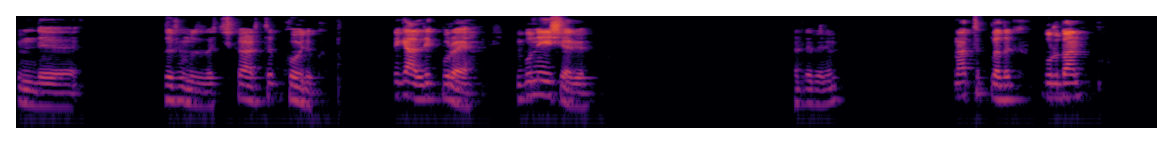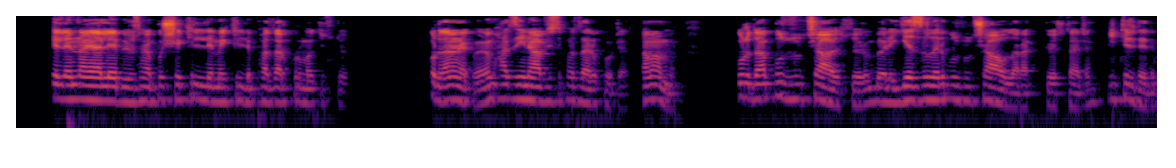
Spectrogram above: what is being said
Şimdi zırhımızı da çıkartıp koyduk. Şimdi geldik buraya. Şimdi bu ne işe yarıyor? Nerede benim? Buna tıkladık. Buradan şeylerini ayarlayabiliyoruz. Ha, bu şekilde mekilli pazar kurmak istiyorum. Buradan örnek veriyorum. Hazine avcısı pazarı kuracağız. Tamam mı? Burada buzul çağ istiyorum. Böyle yazıları buzul çağ olarak göstereceğim. Bitir dedim.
